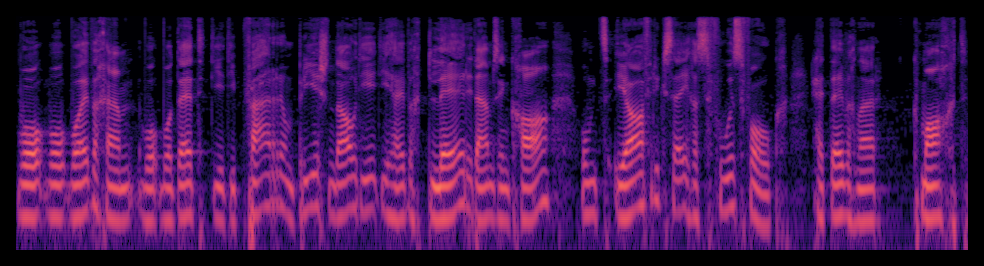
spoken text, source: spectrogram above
wo, wo, wo, einfach, ähm, wo, wo dort die, die Pfarrer und Priester und all die, die haben einfach die Lehre in dem Sinn gehabt. Und ja, für Anführungszeichen, das Fußvolk hat einfach gemacht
